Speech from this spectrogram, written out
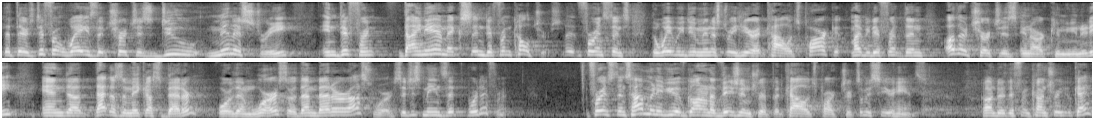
that there's different ways that churches do ministry in different dynamics and different cultures. For instance, the way we do ministry here at College Park it might be different than other churches in our community, and uh, that doesn't make us better or them worse or them better or us worse. It just means that we're different. For instance, how many of you have gone on a vision trip at College Park Church? Let me see your hands. Gone to a different country? Okay.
